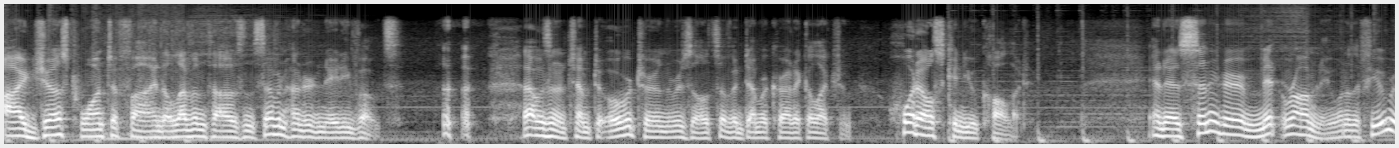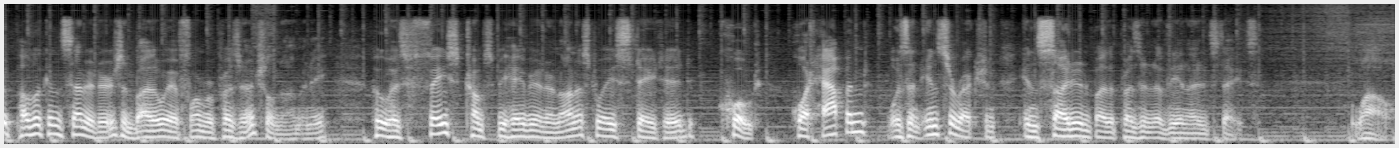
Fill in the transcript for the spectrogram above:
I just want to find 11,780 votes. that was an attempt to overturn the results of a Democratic election. What else can you call it? And as Senator Mitt Romney, one of the few Republican senators, and by the way, a former presidential nominee, who has faced Trump's behavior in an honest way stated, quote, what happened was an insurrection incited by the President of the United States. Wow.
